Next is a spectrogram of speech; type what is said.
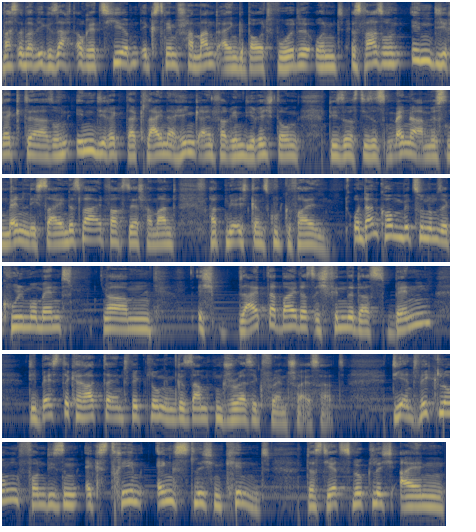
was aber wie gesagt auch jetzt hier extrem charmant eingebaut wurde und es war so ein indirekter, so ein indirekter kleiner Hink einfach in die Richtung dieses, dieses Männer müssen männlich sein. Das war einfach sehr charmant, hat mir echt ganz gut gefallen. Und dann kommen wir zu einem sehr coolen Moment. Ähm, ich bleibe dabei, dass ich finde, dass Ben die beste Charakterentwicklung im gesamten Jurassic-Franchise hat. Die Entwicklung von diesem extrem ängstlichen Kind, das jetzt wirklich ein,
